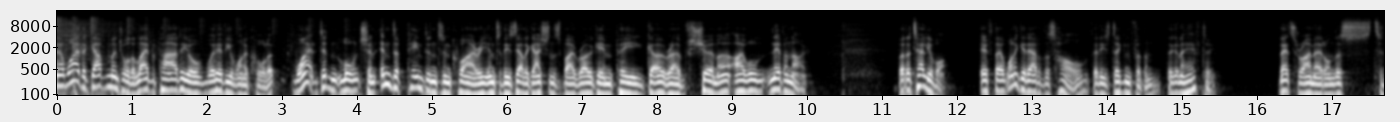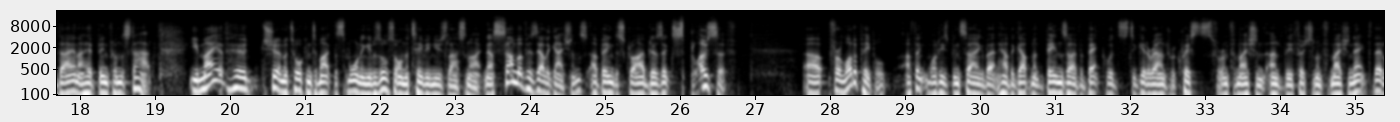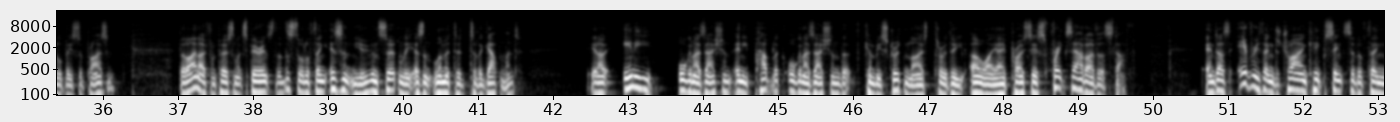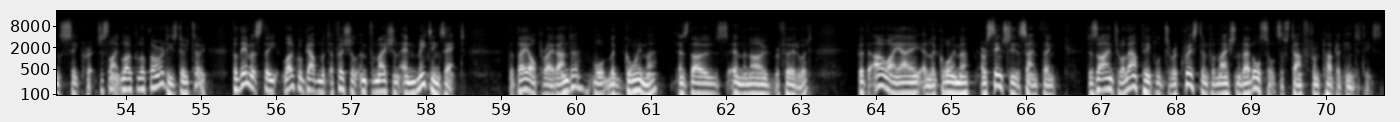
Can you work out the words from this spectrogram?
Now, why the government or the Labor Party or whatever you want to call it, why it didn't launch an independent inquiry into these allegations by rogue MP Gaurav Sharma, I will never know. But I tell you what, if they want to get out of this hole that he's digging for them, they're going to have to. That's where I'm at on this today, and I have been from the start. You may have heard Sharma talking to Mike this morning. He was also on the TV news last night. Now, some of his allegations are being described as explosive. Uh, for a lot of people, I think what he's been saying about how the government bends over backwards to get around requests for information under the Official Information Act, that'll be surprising. But I know from personal experience that this sort of thing isn't new and certainly isn't limited to the government. You know, any organisation, any public organisation that can be scrutinised through the OIA process freaks out over this stuff and does everything to try and keep sensitive things secret, just like local authorities do too. For them, it's the Local Government Official Information and Meetings Act that they operate under, or LGOIMA, as those in the know refer to it. But the OIA and LGOIMA are essentially the same thing, designed to allow people to request information about all sorts of stuff from public entities.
